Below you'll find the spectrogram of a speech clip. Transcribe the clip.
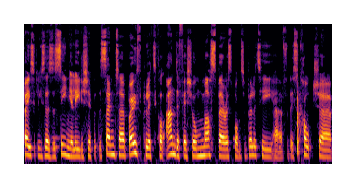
basically says the senior leadership at the centre, both political and official, must bear responsibility uh, for this culture.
